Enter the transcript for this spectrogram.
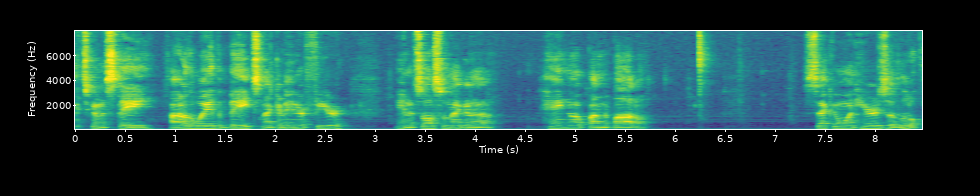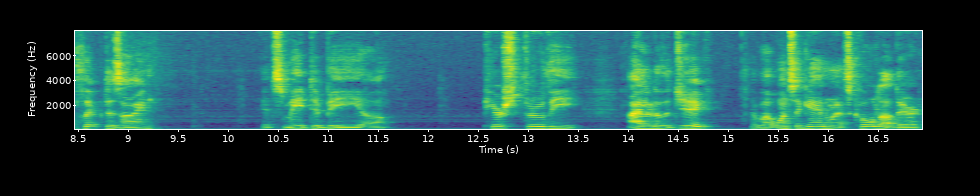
It's going to stay out of the way of the bait. It's not going to interfere. And it's also not going to hang up on the bottom. Second one here is a little clip design. It's made to be uh, pierced through the eyelet of the jig. But once again, when it's cold out there,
